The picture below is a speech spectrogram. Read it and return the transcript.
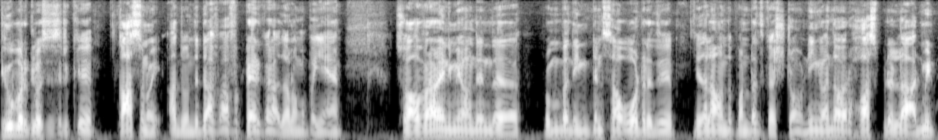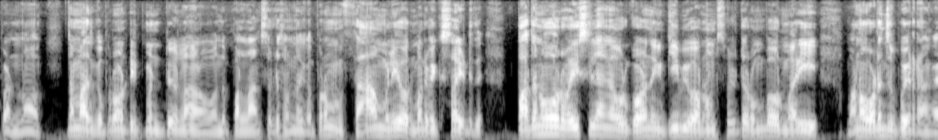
டியூபர் க்ளோசிஸ் இருக்குது காசநோய் அது வந்துட்டு அஃபெக்ட் ஆகிருக்காரு அதால் உங்கள் பையன். ஸோ அவரால் இனிமேல் வந்து இந்த ரொம்ப இந்த இன்டென்ஸாக ஓடுறது இதெல்லாம் வந்து பண்ணுறது கஷ்டம். நீங்கள் வந்து அவர் ஹாஸ்பிட்டலில் அட்மிட் பண்ணணும். நம்ம அதுக்கப்புறம் ட்ரீட்மெண்ட்டுலாம் வந்து பண்ணலான்னு சொல்லிட்டு சொன்னதுக்கப்புறம் ஃபேமிலியே ஒரு மாதிரி வெக்ஸ் ஆகிடுது பதினோரு வயசுல அங்கே ஒரு குழந்தைங்க டிபி வரணும்னு சொல்லிட்டு ரொம்ப ஒரு மாதிரி மனம் உடஞ்சி போயிடுறாங்க.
